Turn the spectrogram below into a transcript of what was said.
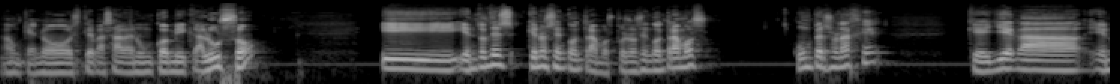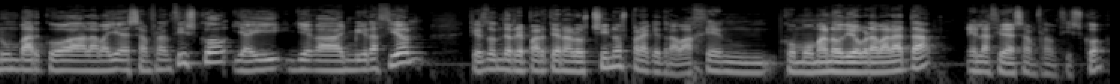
aunque no esté basada en un cómic al uso. Y, entonces, ¿qué nos encontramos? Pues nos encontramos un personaje que llega en un barco a la bahía de San Francisco y ahí llega a inmigración, que es donde reparten a los chinos para que trabajen como mano de obra barata en la ciudad de San Francisco.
